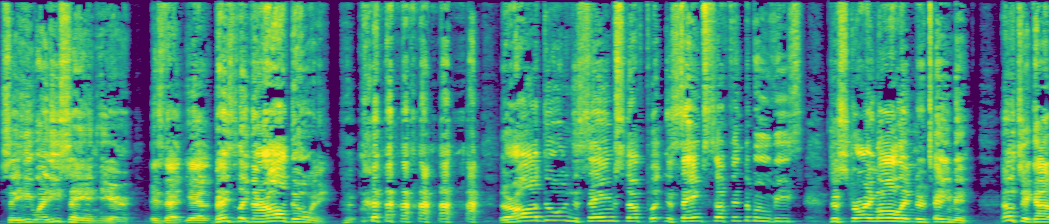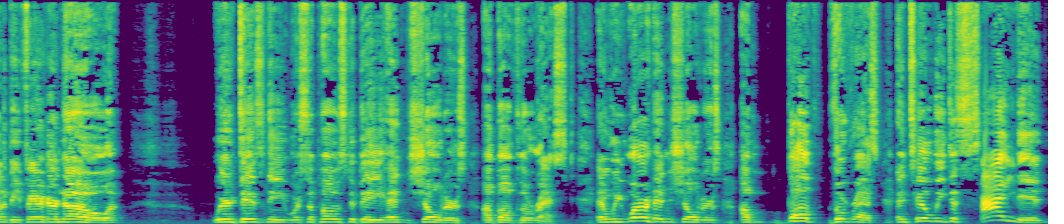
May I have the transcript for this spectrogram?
See, he, what he's saying here is that, yeah, basically they're all doing it. they're all doing the same stuff, putting the same stuff in the movies, destroying all entertainment. Don't you gotta be fair here? No. We're Disney. We're supposed to be head and shoulders above the rest. And we were head and shoulders above the rest until we decided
